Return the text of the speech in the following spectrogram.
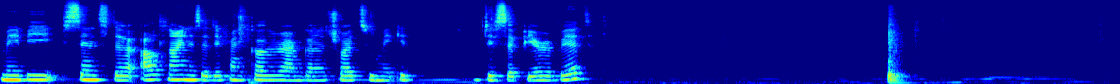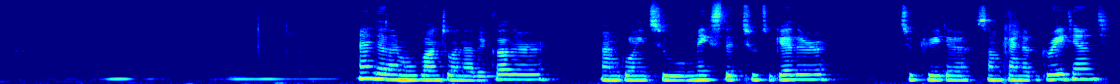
Maybe since the outline is a different color, I'm gonna try to make it disappear a bit. And then I move on to another color. I'm going to mix the two together to create a, some kind of gradient.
